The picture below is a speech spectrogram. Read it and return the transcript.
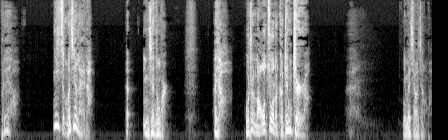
不对啊，你怎么进来的？哎，你先等会儿。哎呀，我这牢坐的可真真啊！你们想想吧。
